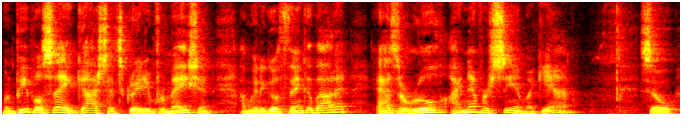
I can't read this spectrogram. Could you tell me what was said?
When people say, Gosh, that's great information, I'm going to go think about it, as a rule, I never see them again. So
